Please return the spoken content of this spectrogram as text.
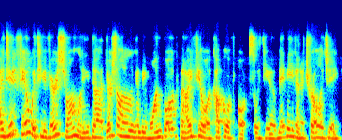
I do feel with you very strongly that there's not only going to be one book, but I feel a couple of books with you, maybe even a trilogy.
